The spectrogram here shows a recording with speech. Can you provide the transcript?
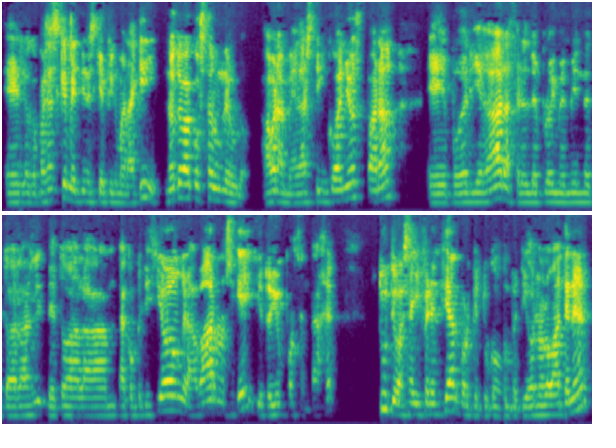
Eh, lo que pasa es que me tienes que firmar aquí. No te va a costar un euro. Ahora me das cinco años para eh, poder llegar, hacer el deployment bien de, todas las, de toda la, competición, grabar, no sé qué, yo te doy un porcentaje. Tú te vas a diferenciar porque tu competidor no lo va a tener,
